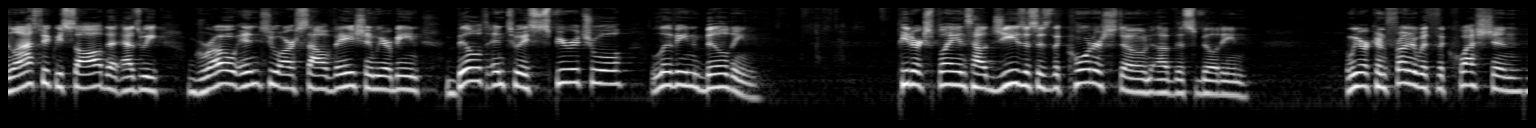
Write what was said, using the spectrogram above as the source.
And last week we saw that as we grow into our salvation, we are being built into a spiritual living building. Peter explains how Jesus is the cornerstone of this building. We are confronted with the question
